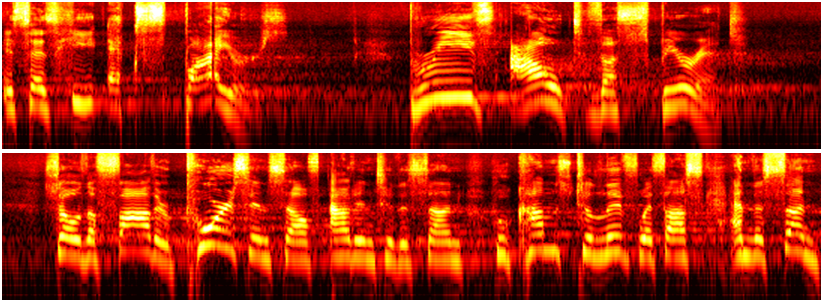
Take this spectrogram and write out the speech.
it says he expires, breathes out the Spirit. So the Father pours himself out into the Son who comes to live with us, and the Son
